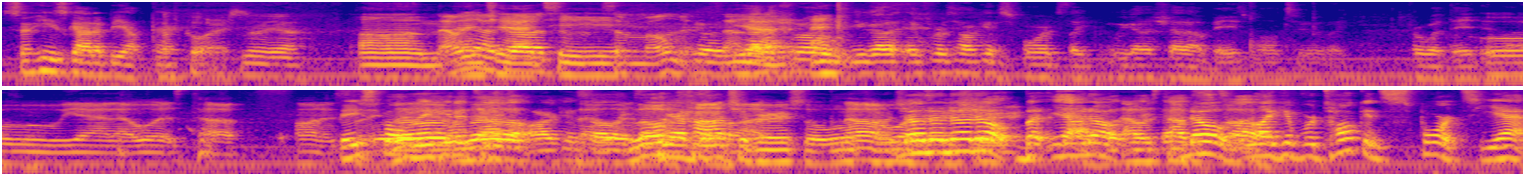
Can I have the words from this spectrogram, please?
so he's got to be up there Of course. No, yeah. Um, Now we gotta throw out some, NJIT. some moments. Yo, you out Yeah, gotta throw. and- you gotta. If we're talking sports, like we gotta shout out baseball too, like for what they did. Oh yeah, that was tough. Honestly. Baseball Little- making year. it little- to the the Arkansas, like A little Yeah, controversial. Little No, it No, no, no, no. But Yeah, no, no, That like, was that tough no. as fuck. Like if we're talking sports, yeah.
